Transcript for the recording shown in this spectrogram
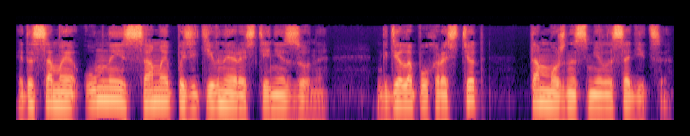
Это самое умное и самое позитивное растение зоны. Где лопух растет, там можно смело садиться.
